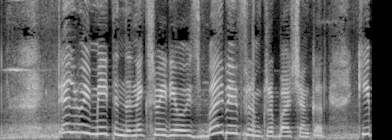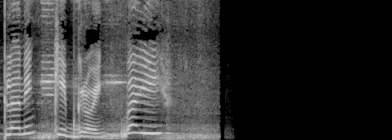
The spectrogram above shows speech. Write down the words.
Till we meet in the next video is bye bye from Krupa Shankar. Keep learning, keep growing. Bye.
